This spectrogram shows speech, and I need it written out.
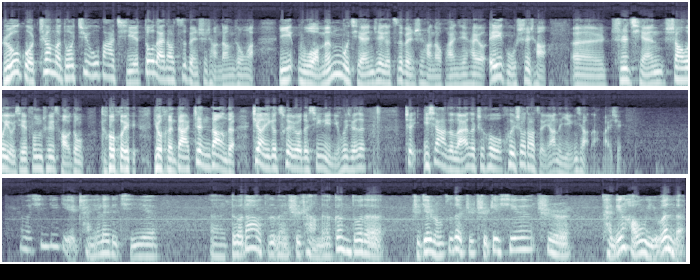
如果这么多巨无霸企业都来到资本市场当中啊，以我们目前这个资本市场的环境，还有 A 股市场，呃，之前稍微有些风吹草动，都会 有很大震荡的这样一个脆弱的心理，你会觉得这一下子来了之后会受到怎样的影响呢？马迅。那么新经济产业类的企业，呃，得到资本市场的更多的直接融资的支持，这些是肯定毫无疑问的。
